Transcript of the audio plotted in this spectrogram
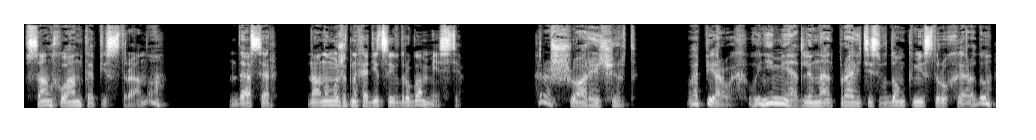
в Сан-Хуан-Капистрано? Да, сэр, но оно может находиться и в другом месте. Хорошо, Ричард. Во-первых, вы немедленно отправитесь в дом к мистеру Хэроду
